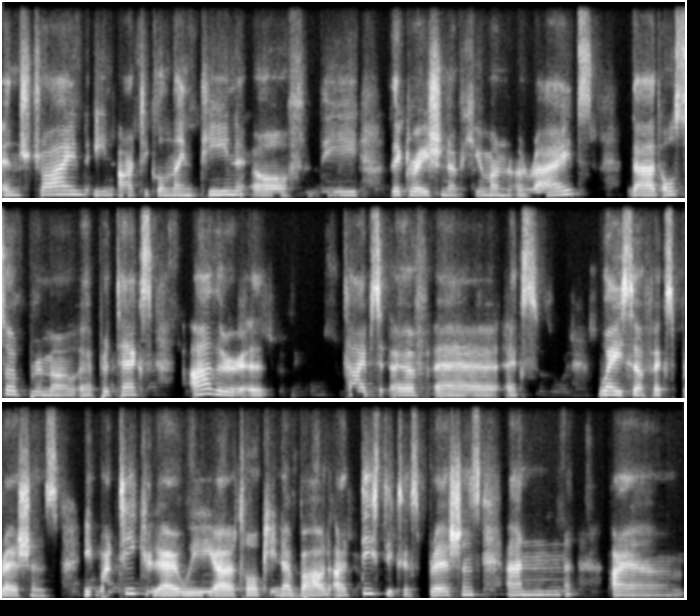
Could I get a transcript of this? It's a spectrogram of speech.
enshrined in Article 19 of the Declaration of Human Rights that also promote, uh, protects other uh, types of uh, ways of expressions. In particular, we are talking about artistic expressions and um,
